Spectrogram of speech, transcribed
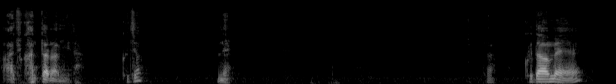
아주 간단합니다. 그죠? 네. 자, 그 다음에 어,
